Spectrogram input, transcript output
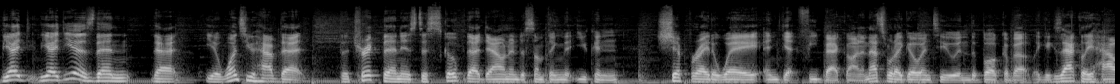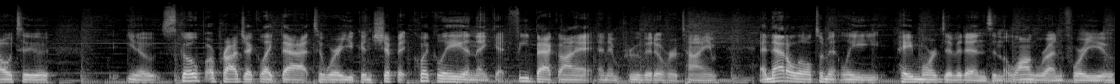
the the idea is then that you know once you have that, the trick then is to scope that down into something that you can ship right away and get feedback on, and that's what I go into in the book about like exactly how to you know scope a project like that to where you can ship it quickly and then get feedback on it and improve it over time and that'll ultimately pay more dividends in the long run for you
